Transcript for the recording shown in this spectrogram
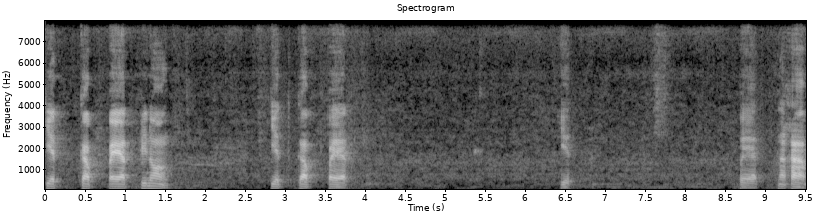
เจ็ดกับแปดพี่น้องเจ็ดกับแปดเจ็ดแปดนะครับ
